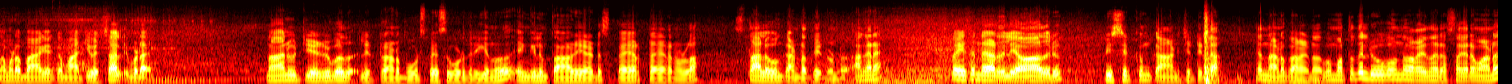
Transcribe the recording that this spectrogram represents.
നമ്മുടെ ബാഗൊക്കെ മാറ്റി വെച്ചാൽ ഇവിടെ നാനൂറ്റി എഴുപത് ലിറ്ററാണ് ബൂട്ട് സ്പേസ് കൊടുത്തിരിക്കുന്നത്. എങ്കിലും താഴെയായിട്ട് സ്പെയർ ടയറിനുള്ള സ്ഥലവും കണ്ടെത്തിയിട്ടുണ്ട്. അങ്ങനെ സ്പേസിന്റെ കാര്യത്തിൽ യാതൊരു പിശുക്കും കാണിച്ചിട്ടില്ല എന്നാണ് പറയുന്നത്. അപ്പോൾ മൊത്തത്തിൽ രൂപം എന്ന് പറയുന്നത് രസകരമാണ്.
